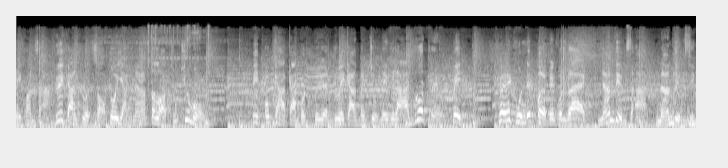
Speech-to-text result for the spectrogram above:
ในความสะอาดด้วยการตรวจสอบตัวอย่างน้ำตลอดทุกชั่วโมง ปิดโอกาสการปนเปื้อนด้วยการบรรจุในเวลาอันรวดเร็ว ปิด เพื่อให้คุณได้เปิดเป็นคนแรก น้ำดื่มสะอาด น้ำดื่มสิง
